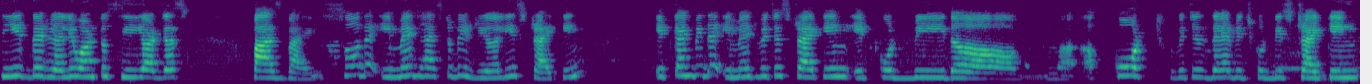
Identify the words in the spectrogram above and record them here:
see if they really want to see or just pass by. So the image has to be really striking. It can be the image which is striking. It could be the um, a quote which is there, which could be striking.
